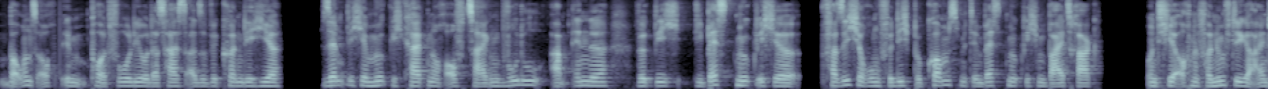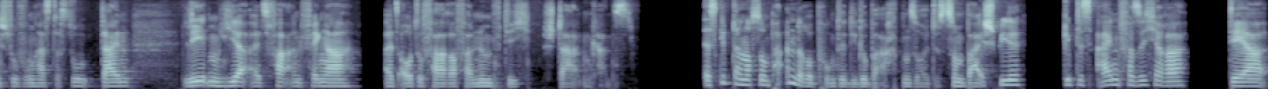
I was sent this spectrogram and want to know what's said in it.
bei uns auch im Portfolio. Das heißt also, wir können dir hier sämtliche Möglichkeiten auch aufzeigen, wo du am Ende wirklich die bestmögliche Versicherung für dich bekommst mit dem bestmöglichen Beitrag und hier auch eine vernünftige Einstufung hast, dass du dein Leben hier als Fahranfänger, als Autofahrer vernünftig starten kannst. Es gibt dann noch so ein paar andere Punkte, die du beachten solltest. Zum Beispiel gibt es einen Versicherer, der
